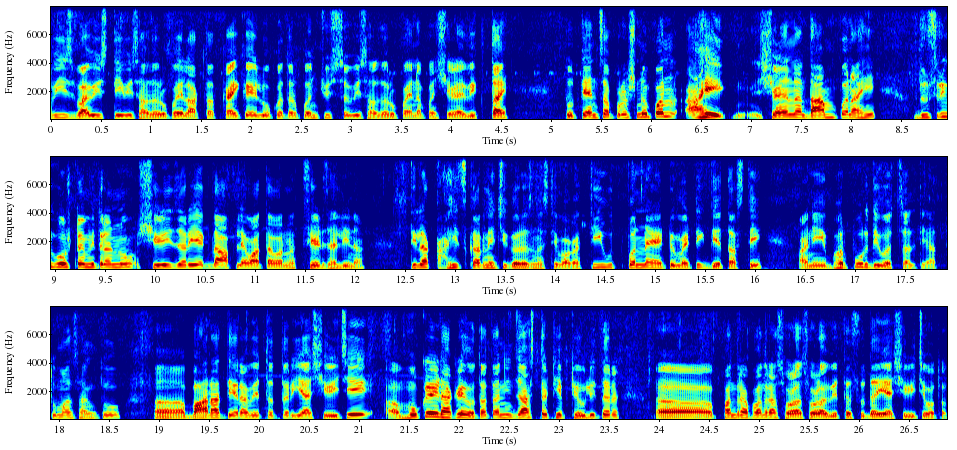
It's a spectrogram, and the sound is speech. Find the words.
वीस बावीस तेवीस हजार रुपये लागतात. काही काही लोक तर पंचवीस सव्वीस हजार रुपयांना पण शेळ्या विकताय. तो त्यांचा प्रश्न पण आहे. शेळ्यांना दाम पण आहे. दुसरी गोष्ट मित्रांनो शेळी जर एकदा आपल्या वातावरणात सेट झाली ना तिला काहीच करण्याची गरज नसते बघा. ती उत्पन्न ॲटोमॅटिक देत असते आणि भरपूर दिवस चालते. आता तुम्हाला सांगतो बारा तेरा वेत तर या शेळीचे मोकळे ढाकळे होतात आणि जास्त ठेप ठेवली तर पंधरा पंधरा सोळा सोळा वेतसुद्धा या शेळीचे होतात.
